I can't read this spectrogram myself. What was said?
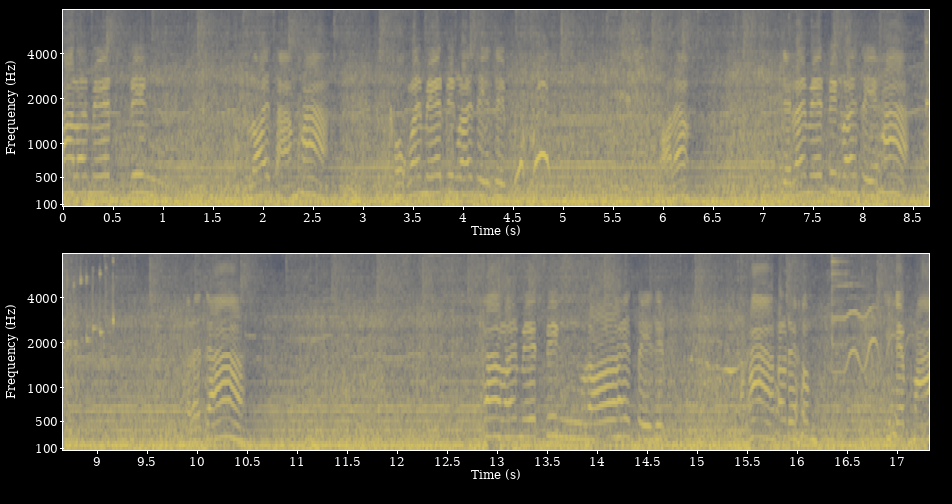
500 เมตรวิ่ง 135 600 เมตรวิ่ง 140พอแล้ว 700 เมตรวิ่ง 145อาละจ้า900 เมตรวิ่ง 145 เท่าเดิมเก็บมา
